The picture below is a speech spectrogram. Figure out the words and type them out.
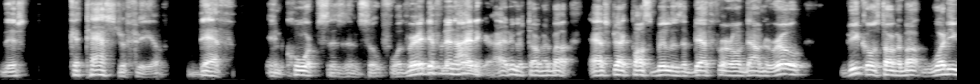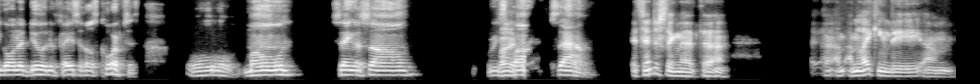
this catastrophe of death and corpses and so forth. Very different than Heidegger. Heidegger was talking about abstract possibilities of death further on down the road. Vico's talking about what are you going to do in the face of those corpses? Oh, moan, sing a song, respond well, sound. It's interesting that uh, I'm, I'm, liking the um,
